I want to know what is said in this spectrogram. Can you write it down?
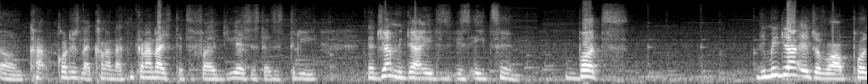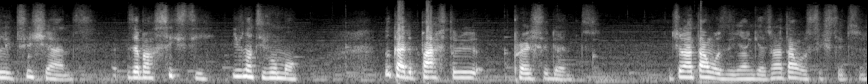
um, countries like Canada. I think Canada is 35, US is 33. Nigerian median age is, is 18. But the median age of our politicians is about 60, if not even more. Look at the past three presidents. Jonathan was the youngest. Jonathan was 62.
